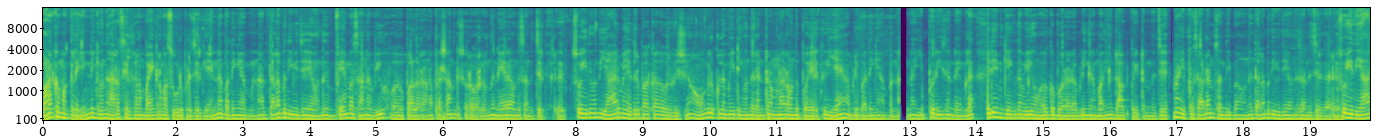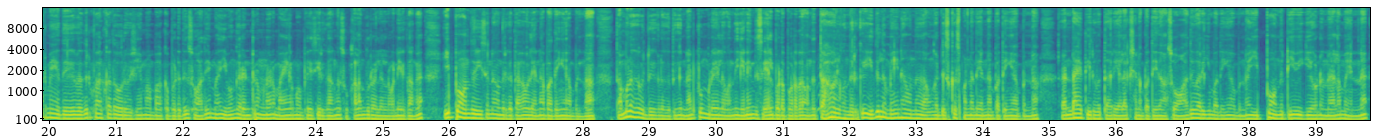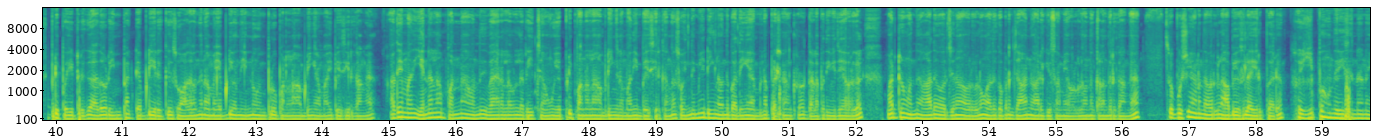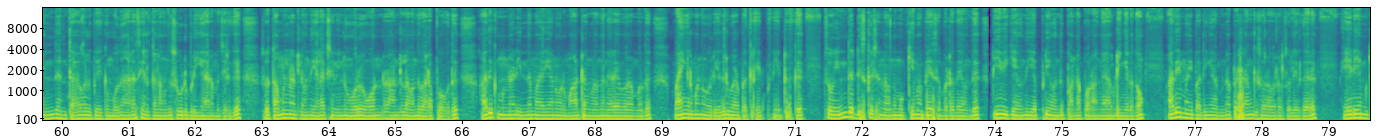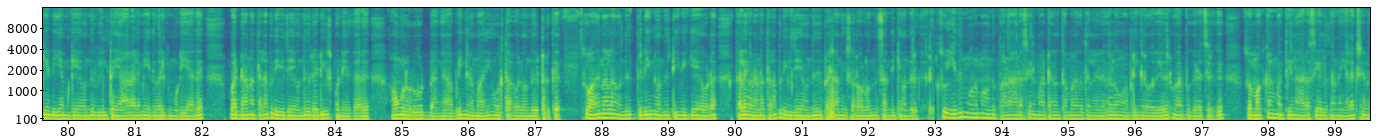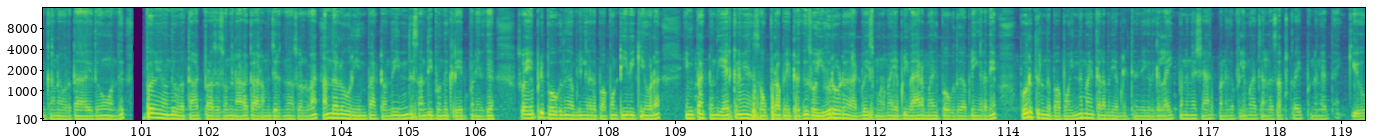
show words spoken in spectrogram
வணக்கம் மக்களை. இன்றைக்கி வந்து அரசியல் களம் பயங்கரமாக சூடு பிடிச்சிருக்கு. என்ன பார்த்தீங்க அப்படின்னா தளபதி விஜயை வந்து ஃபேமஸான வியூக வகுப்பாளரான பிரசாந்த் கிஷோர் அவர்கள் வந்து நேராக வந்து சந்திச்சிருக்காரு. ஸோ இது வந்து யாருமே எதிர்பார்க்காத ஒரு விஷயம். அவங்களுக்குள்ள மீட்டிங் வந்து ரெண்டரை மணி நேரம் வந்து போயிருக்கு. ஏன் அப்படி பார்த்தீங்க அப்படின்னா இப்போ ரீசெண்ட் டைமில் ஏடிஎம் கேக்கு தான் வீகம் வகுக்க போகிறார் அப்படிங்கிற மாதிரியும் டாக் போயிட்டு இருந்துச்சு. ஆனால் இப்போ சடன் சந்திப்பாக வந்து தளபதி விஜய் வந்து சந்திச்சிருக்காரு. ஸோ இது யாருமே இது எதிர்பார்க்காத ஒரு விஷயமா பார்க்கப்படுது. ஸோ அதே மாதிரி இவங்க ரெண்டரை மணி நேரம் பயங்கரமாக பேசியிருக்காங்க. ஸோ கலந்துரையாடல் பண்ணியிருக்காங்க. இப்போ வந்து ரீசெண்டாக வந்திருக்க தகவல் என்ன பார்த்தீங்க அப்படின்னா தமிழக வெற்றி கழகத்துக்கு நட்பு முறையில் வந்து இணைந்து செயல்பட போகிறதா வந்து தகவல் வந்திருக்கு. இதில் மெயினாக வந்து அவங்க டிஸ்கஸ் பண்ணது என்ன பார்த்தீங்க அப்படின்னா ரெண்டாயிரத்தி இருபத்தாறு எலெக்ஷனை பற்றி தான். ஸோ அது வரைக்கும் பார்த்தீங்க அப்படின்னா இப்போ வந்து டிவிகேயோட நிலைமை என்ன எப்படி போயிட்டு இருக்கு அதோட இம்பாக்ட் எப்படி இருக்குது ஸோ அதை வந்து நம்ம எப்படி வந்து இன்னும் இம்ப்ரூவ் பண்ணலாம் அப்படிங்கிற மாதிரி பேசியிருக்காங்க. அதே மாதிரி என்னெல்லாம் பண்ணால் வந்து வேறு லெவலில் ரீச் ஆகும் எப்படி பண்ணலாம் அப்படிங்கிற மாதிரியும் பேசியிருக்காங்க. ஸோ இந்த மீட்டிங்கில் வந்து பார்த்திங்க அப்படின்னா பிரசாந்த் கிரோர் தளபதி விஜய் அவர்கள் மற்றும் வந்து ஆதவ அர்ஜுனா அவர்களும் அதுக்கப்புறம் ஜான் ஆரோக்கியசாமி அவர்களும் வந்து கலந்துருக்காங்க. ஸோ புஷி ஆனந்த் அவர்கள் ஆப்வியஸில் இருப்பார். ஸோ இப்போ வந்து ரீசெண்டான இந்த தகவல் கேட்கும்போது அரசியல் களம் வந்து சூடு பிடிக்க ஆரம்பிச்சிருக்கு. ஸோ தமிழ்நாட்டில் வந்து எலெக்ஷன் இன்னும் ஒரு ஒன்றரை ஆண்டில் வந்து வரப்போகுது. அதுக்கு முன்னாடி இந்த மாதிரியான ஒரு மாற்றங்கள் வந்து நிறைவேறும்போது பயங்கரமான ஒரு எதிர்பார்ப்பை க்ரியேட் பண்ணிகிட்டு இருக்கு. ஸோ இந்த டிஸ்கஷனில் வந்து முக்கியமாக பேசப்படுறதே வந்து டிவிக்கே வந்து எப்படி வந்து வந்து பண்ண போகிறாங்க அப்படிங்கிறதும். அதே மாதிரி பார்த்தீங்க அப்படின்னா பிரசாந்த் கிஷோர் அவர்கள் சொல்லியிருக்காரு ஏடிஎம்கே டிஎம்கே வந்து வீழ்த்த யாராலுமே இது வரைக்கும் முடியாது. பட் ஆனால் தளபதி விஜய் வந்து ரெடியூஸ் பண்ணியிருக்காரு. அவங்களோட ஓட் பேங்க் அப்படிங்கிற மாதிரியும் ஒரு தகவல் வந்துகிட்டு இருக்கு. ஸோ அதனால் வந்து திடீர்னு வந்து டிவிகேயோட தலைவரான தளபதி விஜயை வந்து பிரசாந்த் கிஷோர் அவர்கள் வந்து சந்திக்க வந்திருக்காரு. ஸோ இதன் மூலமாக வந்து பல அரசியல் மாற்றங்கள் தமிழகத்தில் நிகழும் அப்படிங்கிற ஒரு எதிர்பார்ப்பு கிடைச்சிருக்கு. ஸோ மக்கள் மத்தியில் அரசியலுக்கான எலெக்ஷனுக்கான ஒரு த இதுவும் வந்து இப்போவே வந்து ஒரு தாட் ப்ராசஸ் வந்து நடக்க ஆரம்பிச்சிருதுன்னு தான் சொல்லுவேன் அந்த அளவு ஒரு இம்பாக்ட் வந்து இந்த சந்திப்பு வந்து கிரியேட் பண்ணியிருக்கு. ஸோ எப்படி போகுது அப்படிங்கிறத பார்ப்போம். டிவிக்கோட இம்பாக்ட் வந்து ஏற்கனவே சூப்பராக போயிட்டுருக்கு. ஸோ இவரோட அட்வைஸ் மூலமாக எப்படி வேறு மாதிரி போகுது அப்படிங்கிறதையும் பொறுத்திருந்து பார்ப்போம். இந்த மாதிரி தளபதி அப்படி தெரிஞ்சுக்கிறதுக்கு லைக் பண்ணுங்கள் ஷேர் பண்ணுங்கள் ஃபிலிமா சேனலை சப்ஸ்கிரைப் பண்ணுங்கள் தேங்க்யூ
